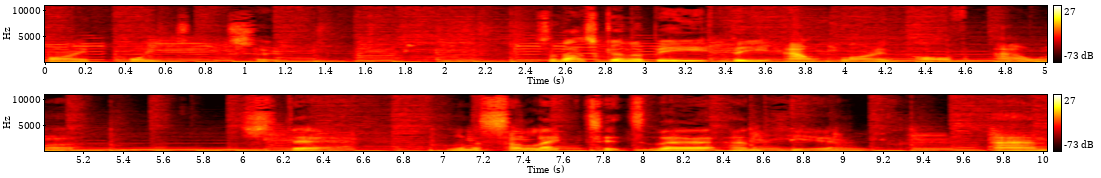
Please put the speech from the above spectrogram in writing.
by 0.2. So that's going to be the outline of our stair. I'm going to select it there and here and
